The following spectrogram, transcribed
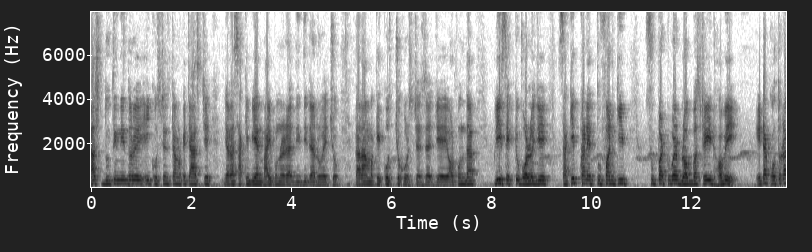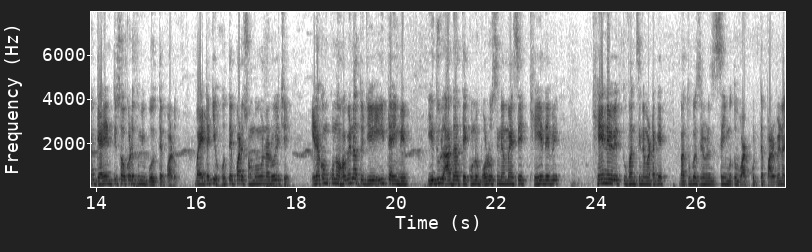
লাস্ট দু তিন দিন ধরে এই কোশ্চেনটা আমার কাছে আসছে। যারা সাকিবিয়ান ভাই বোনেরা, দিদিরা রয়েছে, তারা আমাকে করছ কোশ্চেন যে অর্পণদা প্লিজ একটু বলো যে, সাকিব খানের তুফান কি সুপার টুপার ব্লকবাস্টার হিট হবে? এটা কতটা গ্যারেন্টি সহকারে তুমি বলতে পারো? বা এটা কি হতে পারে, সম্ভাবনা রয়েছে, এরকম কোনো হবে না তো যে এই টাইমে ঈদুল আধাতে কোনো বড় সিনেমা এসে খেয়ে দেবে, খেয়ে নেবে তুফান সিনেমাটাকে বা তুফান সিনেমাটা সেই মতো ওয়ার্ক করতে পারবে না,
